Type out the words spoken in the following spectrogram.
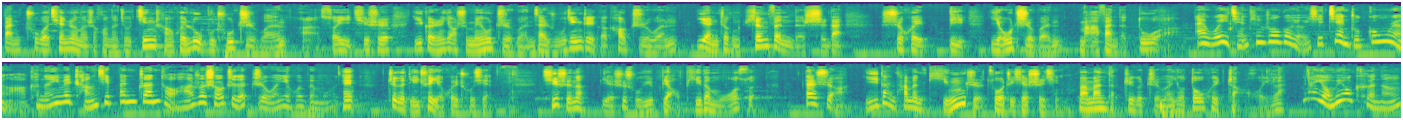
办出国签证的时候呢，就经常会录不出指纹啊。所以，其实一个人要是没有指纹，在如今这个靠指纹验证身份的时代，是会比有指纹麻烦的多啊。哎，我以前听说过有一些建筑工人啊，可能因为长期搬砖头，好像说手指的指纹也会被磨掉。哎，这个的确也会出现。其实呢，也是属于表皮的磨损，但是啊，一旦他们停止做这些事情，慢慢的这个指纹又都会长回来。那有没有可能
